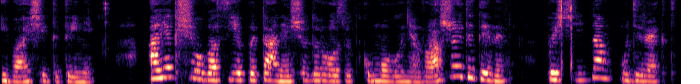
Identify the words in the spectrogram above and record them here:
і вашій дитині. А якщо у вас є питання щодо розвитку мовлення вашої дитини, пишіть нам у Директ.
